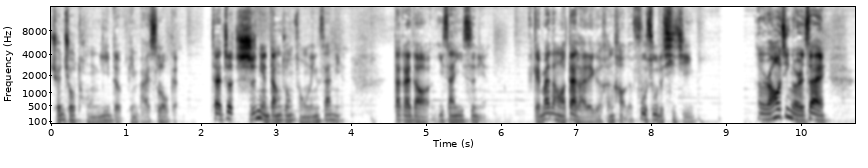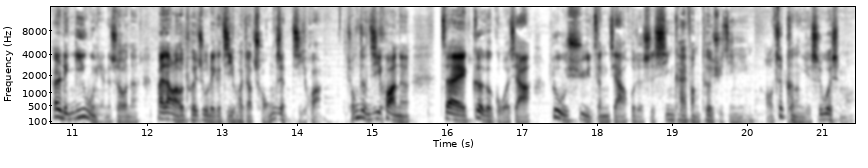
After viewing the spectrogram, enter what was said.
全球统一的品牌 slogan。在这十年当中，从零三年大概到一三一四年，给麦当劳带来了一个很好的复苏的契机。呃，然后进而在二零一五年的时候呢，麦当劳推出了一个计划叫重整计划。重整计划呢，在各个国家陆续增加，或者是新开放特许经营哦，这可能也是为什么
